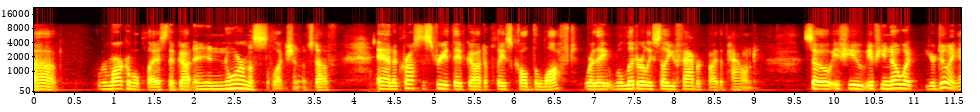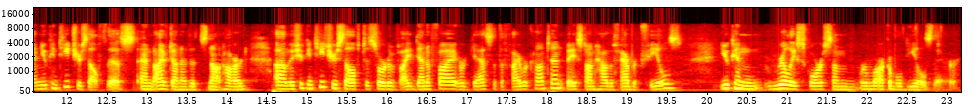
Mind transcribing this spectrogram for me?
uh, remarkable place. They've got an enormous selection of stuff. And across the street, they've got a place called The Loft, where they will literally sell you fabric by the pound. So if you if you know what you're doing, and you can teach yourself this, and I've done it, it's not hard. Um, if you can teach yourself to sort of identify or guess at the fiber content based on how the fabric feels, you can really score some remarkable deals there.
